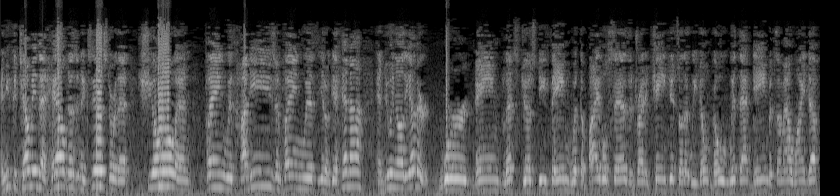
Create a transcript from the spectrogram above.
And you could tell me that hell doesn't exist or that Sheol and playing with Hades and playing with, you know, Gehenna and doing all the other word name, let's just defame what the Bible says and try to change it so that we don't go with that game but somehow wind up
